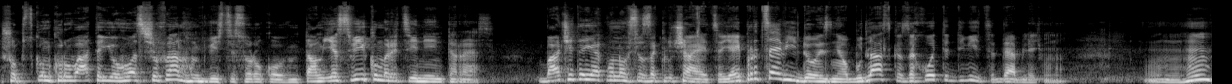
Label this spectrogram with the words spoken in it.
Щоб сконкурувати його з шифенгом 240 там є свій комерційний інтерес. Бачите, як воно все заключається? Я і про це відео зняв. Будь ласка, заходьте, дивіться, де, блять, воно. Угу.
